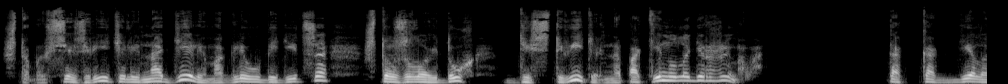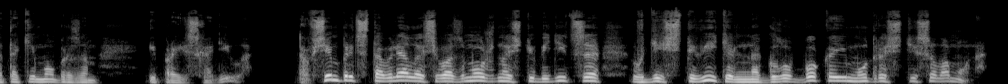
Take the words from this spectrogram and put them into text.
чтобы все зрители на деле могли убедиться, что злой дух действительно покинул одержимого. Так как дело таким образом и происходило, то всем представлялась возможность убедиться в действительно глубокой мудрости Соломона.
